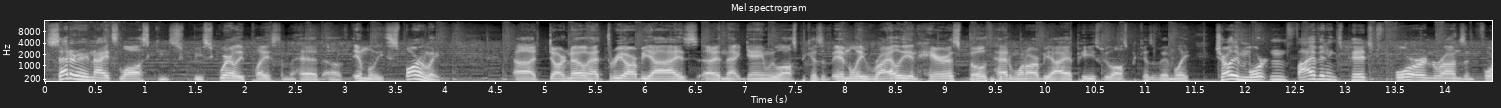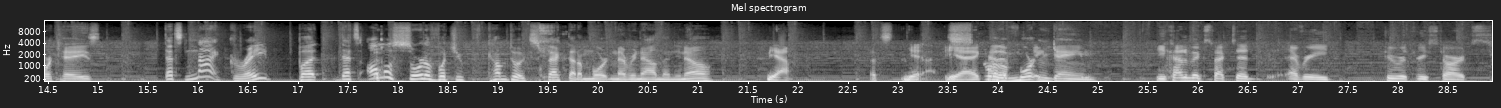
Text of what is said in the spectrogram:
Saturday night's loss can be squarely placed on the head of Emily Sparling. Uh, d'Arnaud had three RBIs uh, in that game. We lost because of Emily. Riley and Harris both had one RBI apiece. We lost because of Emily. Charlie Morton, five innings pitched, four earned runs, and four Ks. That's not great, but that's almost sort of what you come to expect out of Morton every now and then. You know, Yeah, that's yeah, yeah. Sort kind of a Morton game. you kind of expected every two or three starts,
